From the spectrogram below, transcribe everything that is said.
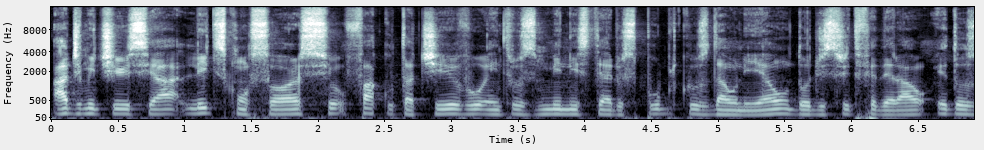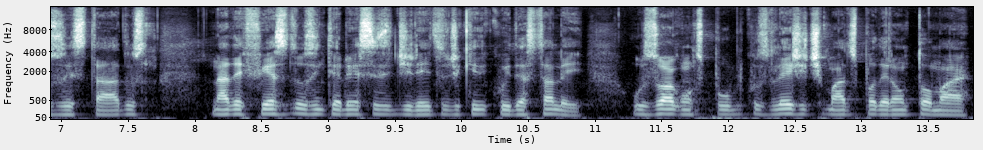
admitir-se-á litisconsórcio facultativo entre os Ministérios Públicos da União, do Distrito Federal e dos Estados na defesa dos interesses e direitos de que cuida esta lei. Os órgãos públicos legitimados poderão tomar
